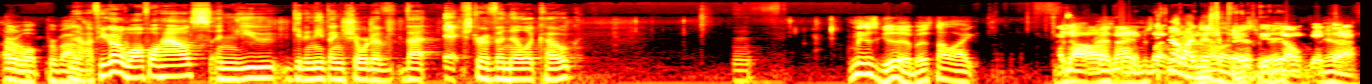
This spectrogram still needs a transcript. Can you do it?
or will provide You know, it. if you go to Waffle House and you get anything short of that extra vanilla Coke, I mean, it's good, but it's not like it's vanilla automatic, raspberry, not like Mr. Pibb, you don't get Yeah. that.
